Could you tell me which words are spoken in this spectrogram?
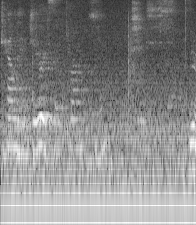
Kelly. Jerry said try. Yeah.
